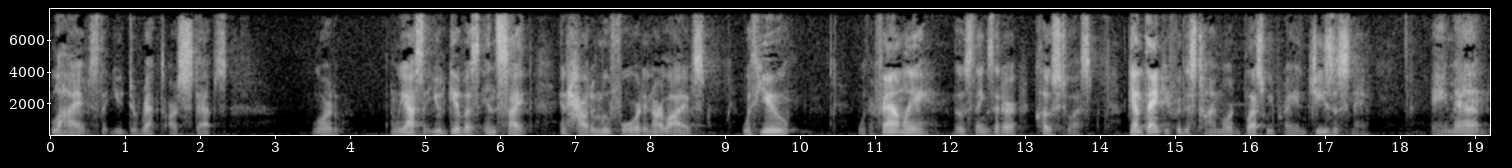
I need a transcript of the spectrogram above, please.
lives, that you direct our steps. Lord, and we ask that you would give us insight in how to move forward in our lives with you, with our family, those things that are close to us. Again, thank you for this time, Lord. Bless, we pray, in Jesus' name. Amen.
